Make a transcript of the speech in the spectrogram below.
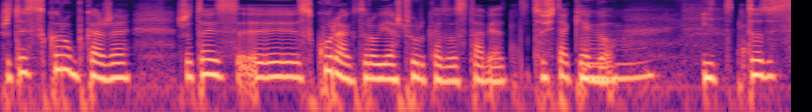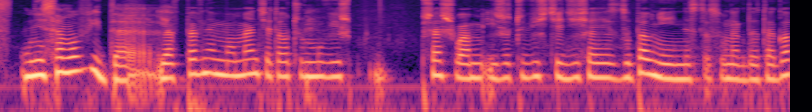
że to jest skorupka, że, że to jest y, skóra, którą jaszczurka zostawia, coś takiego. Mm. I to jest niesamowite. Ja w pewnym momencie to, o czym mówisz, przeszłam i rzeczywiście dzisiaj jest zupełnie inny stosunek do tego,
